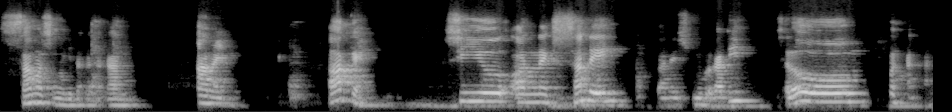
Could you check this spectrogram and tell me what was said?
sama-sama kita katakan amin. Oke, okay. see you on next Sunday. Tuhan Yesus memberkati. Shalom.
